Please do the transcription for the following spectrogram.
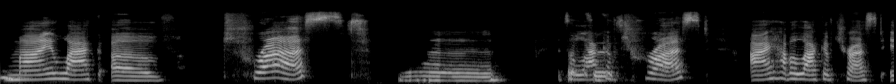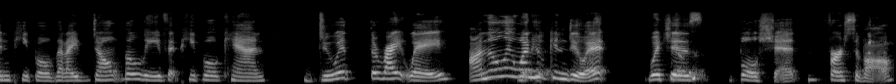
My lack of trust Mm, it's a lack it. of trust. I have a lack of trust in people that I don't believe that people can do it the right way. I'm the only one who can do it, which Yeah. is bullshit, first of all.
